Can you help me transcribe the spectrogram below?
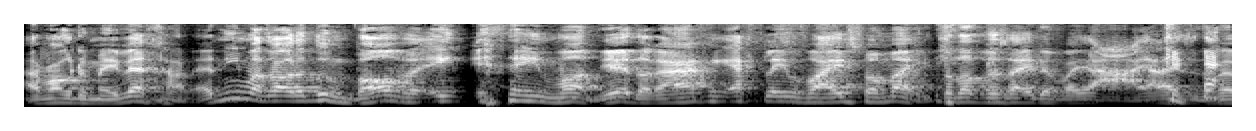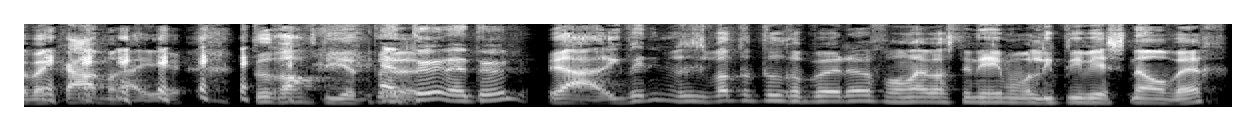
Hij wou ermee weggaan. En niemand wou dat doen, behalve één, één man. Ja, hij ging echt claimen van hij is van mij. Totdat we zeiden van ja, ja we hebben een camera hier. Toen gaf hij het terug. en toen, en toen? Ja, ik weet niet precies wat er toen gebeurde. Volgens mij was hij niet helemaal, liep hij weer snel weg.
